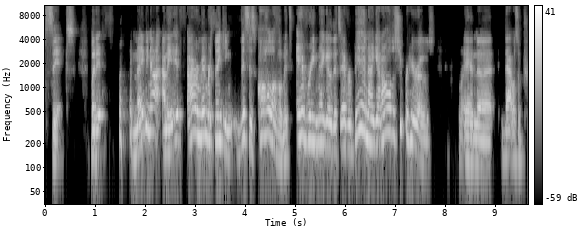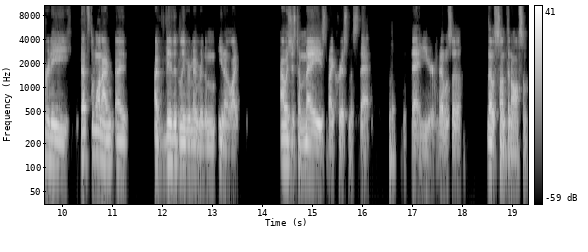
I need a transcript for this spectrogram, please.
six, but it maybe not. I mean, if I remember thinking, this is all of them. It's every Mego that's ever been. I got all the superheroes Right. and uh, that was a pretty. That's the one I, I I vividly remember them. You know, like I was just amazed by Christmas that that year. That was a that was something awesome.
